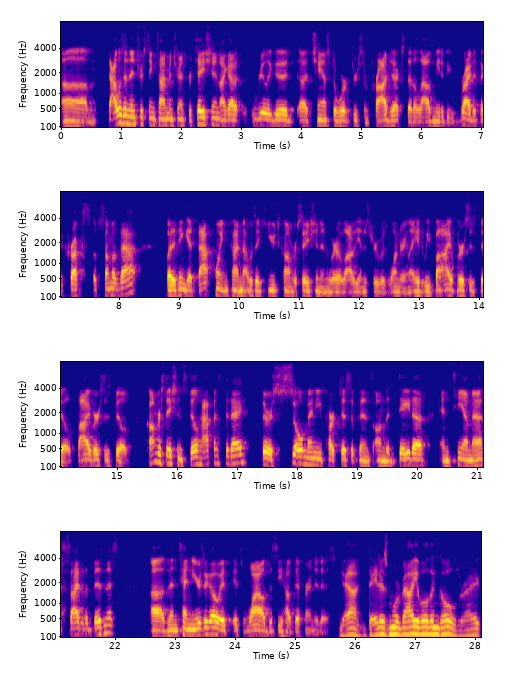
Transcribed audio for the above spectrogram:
um, that was an interesting time in transportation. I got a really good uh, chance to work through some projects that allowed me to be right at the crux of some of that. But I think at that point in time, that was a huge conversation and where a lot of the industry was wondering, like, hey, do we buy versus build, buy versus build? Conversation still happens today. There are so many participants on the data and TMS side of the business uh, than 10 years ago. It's it's wild to see how different it is. Yeah, data is more valuable than gold, right?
